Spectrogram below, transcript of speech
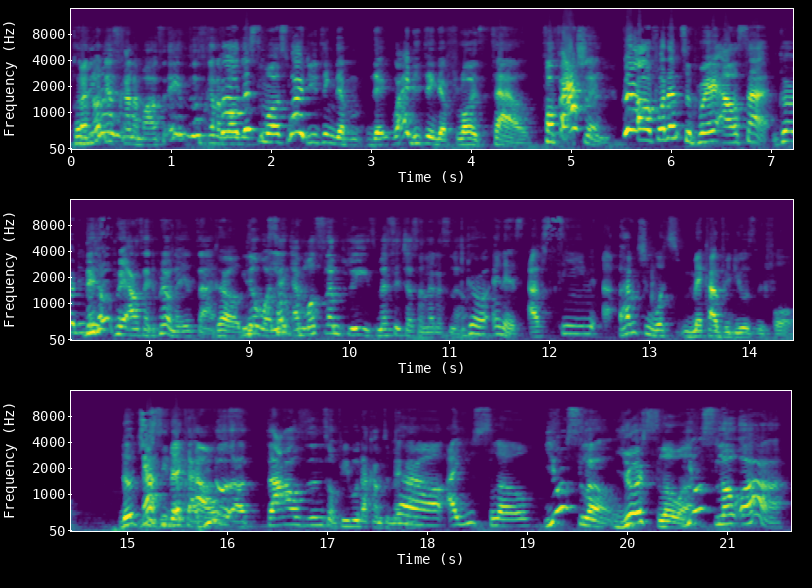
But not they this kind of mosque. It's this kind of mosque this mosque. Why do you think the, the why do you think the floor is tiled? for fashion. Girl, for them to pray outside. Girl, did They don't pray outside; they pray on the inside. Girl, you know what? some- Let a Muslim please message us and let us know. Girl, Ennis, I've seen. uh, Haven't you watched Mecca videos before? Don't you That's see Mecca. out? You know uh, thousands of people that come to Mecca. Girl, are you slow? You slow. You're slower. You slower.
